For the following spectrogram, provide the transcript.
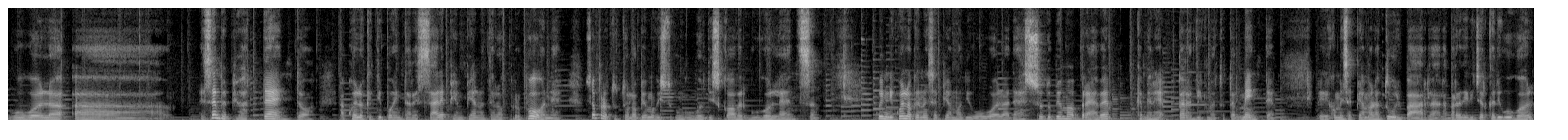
Google uh, è sempre più attento a quello che ti può interessare, pian piano te lo propone. Soprattutto lo abbiamo visto con Google Discover, Google Lens. Quindi quello che noi sappiamo di Google adesso dobbiamo a breve cambiare paradigma totalmente. Perché come sappiamo la toolbar, la, la barra di ricerca di Google,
